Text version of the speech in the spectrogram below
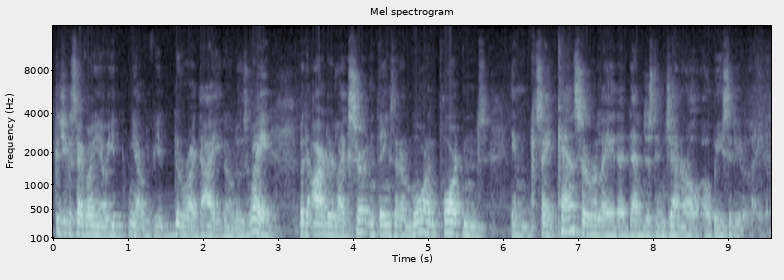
Because you can say, well, you know, you, you know, if you do the right diet, you're going to lose weight but are there like certain things that are more important in say cancer related than just in general obesity related?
